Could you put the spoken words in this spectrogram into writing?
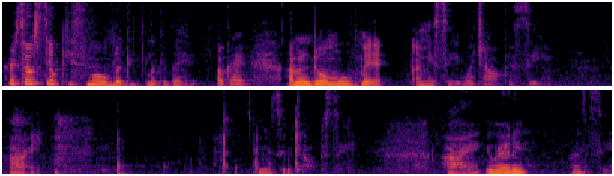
her so silky smooth look at look at the Okay, I'm gonna do a movement. Let me see what y'all can see. All right. Let me see what y'all can see. All right, you ready? Let's see.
